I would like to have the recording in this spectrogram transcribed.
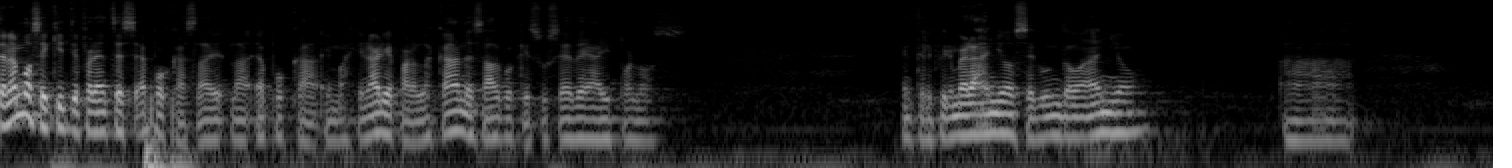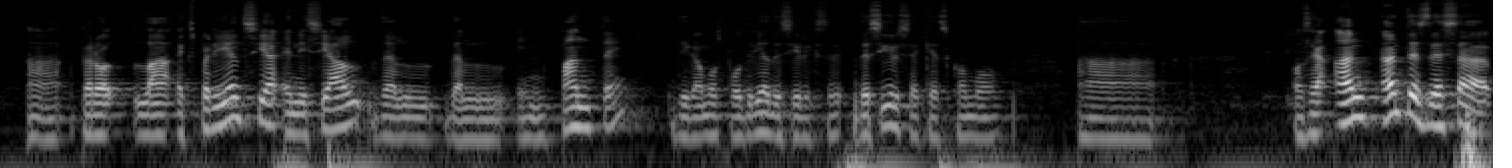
Tenemos aquí diferentes épocas. La, época imaginaria para Lacan es algo que sucede ahí por los, entre el primer año, segundo año, Ah, ah, pero la experiencia inicial del, infante, digamos, podría decirse, decirse que es como, o sea, antes de esa,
